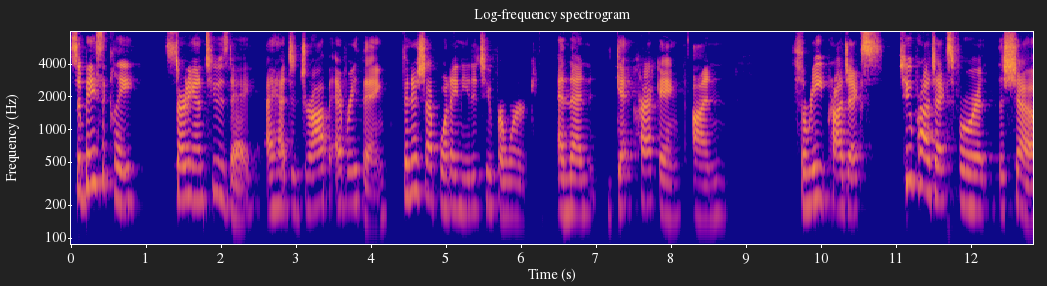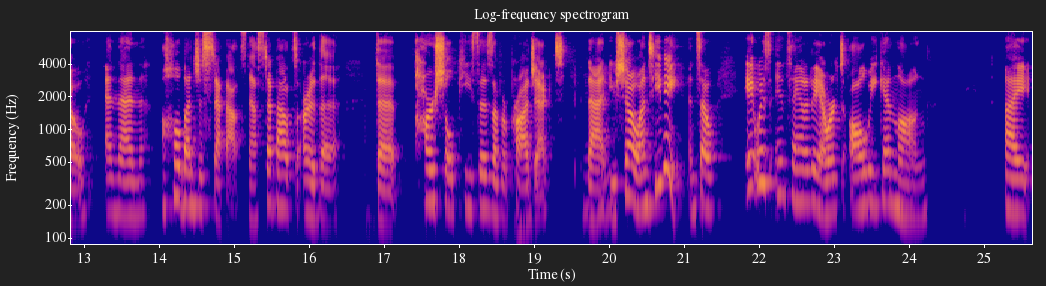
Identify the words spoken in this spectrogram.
so basically, starting on Tuesday, I had to drop everything, finish up what I needed to for work, and then get cracking on three projects, two projects for the show, and then a whole bunch of step outs. Now, step outs are the the partial pieces of a project that mm-hmm. you show on TV. And so it was insanity. I worked all weekend long. I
